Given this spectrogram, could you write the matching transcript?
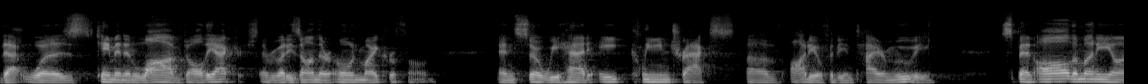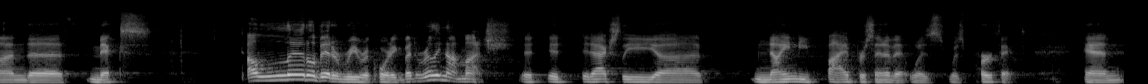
that was came in and loved all the actors. Everybody's on their own microphone. And so we had eight clean tracks of audio for the entire movie. Spent all the money on the mix, a little bit of re-recording, but really not much. It it it actually uh, 95% of it was was perfect. And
